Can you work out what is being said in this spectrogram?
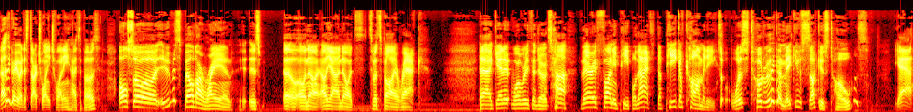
That's a great way to start 2020, I suppose. Also, uh, it was spelled Iran. It's Oh, oh no, oh yeah, I know, it's, it's what's spelled Iraq. Yeah, I get it, World War the jokes. Ha, very funny, people. That's the peak of comedy. so was Toad really gonna make you suck his toes? Yeah.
